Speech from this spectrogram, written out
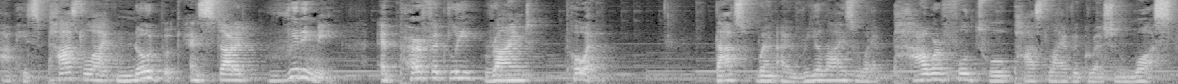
up his past life notebook and started reading me a perfectly rhymed poem. That's when I realized what a powerful tool past life regression was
